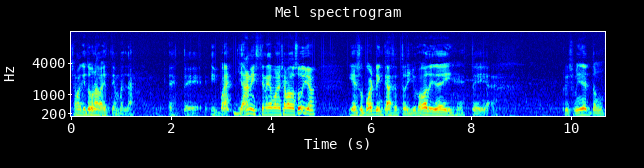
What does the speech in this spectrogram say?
Chamaquito es una bestia en verdad. Este, y pues, Giannis tiene que ponerse a lo suyo. Y el supporting cast, este, Holiday, este Chris Middleton.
